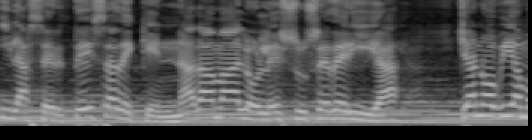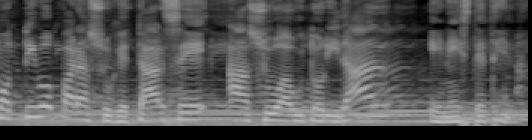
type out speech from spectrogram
y la certeza de que nada malo le sucedería, ya no había motivo para sujetarse a su autoridad en este tema.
